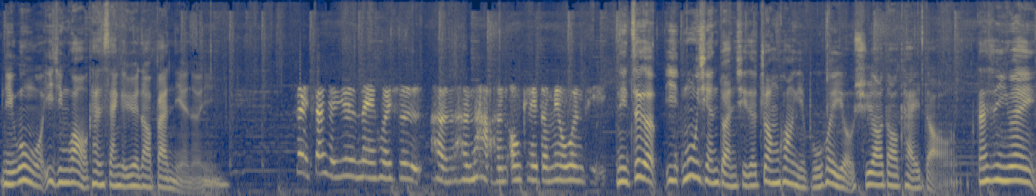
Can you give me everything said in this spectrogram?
你问我易经卦，我看三个月到半年而已。所以三个月内会是很很好很 OK 的，没有问题。你这个以目前短期的状况也不会有需要到开刀，但是因为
